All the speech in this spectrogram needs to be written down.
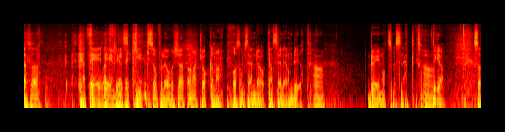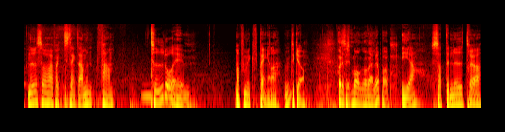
Alltså, att det, är- det är en viss klick som får lov att köpa de här klockorna och som sen då kan sälja dem dyrt. Ja. Då är det något som är snett liksom, Ja. tycker jag. Så att nu så har jag faktiskt tänkt, ja men fan, Tudor är... Man får mycket för pengarna, Mm. tycker jag. Och det Så- finns många att välja på. Ja, så att nu tror jag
